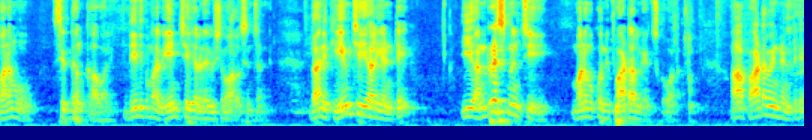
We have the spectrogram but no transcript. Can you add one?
మనము సిద్ధం కావాలి. దీనికి మనం ఏం చేయాలనే విషయం ఆలోచించండి. దానికి ఏం చేయాలి అంటే ఈ అన్రెస్ట్ నుంచి మనము కొన్ని పాఠాలు నేర్చుకోవాలి. ఆ పాఠం ఏంటంటే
